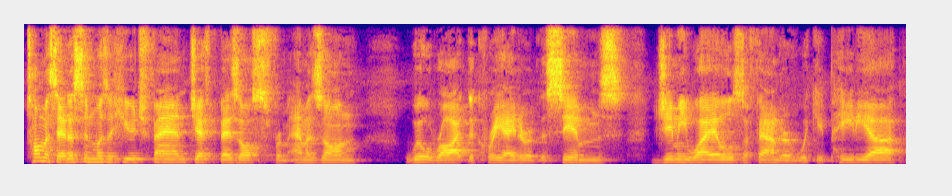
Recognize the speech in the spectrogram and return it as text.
Thomas Edison was a huge fan, Jeff Bezos from Amazon, Will Wright, the creator of The Sims, Jimmy Wales, the founder of Wikipedia,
